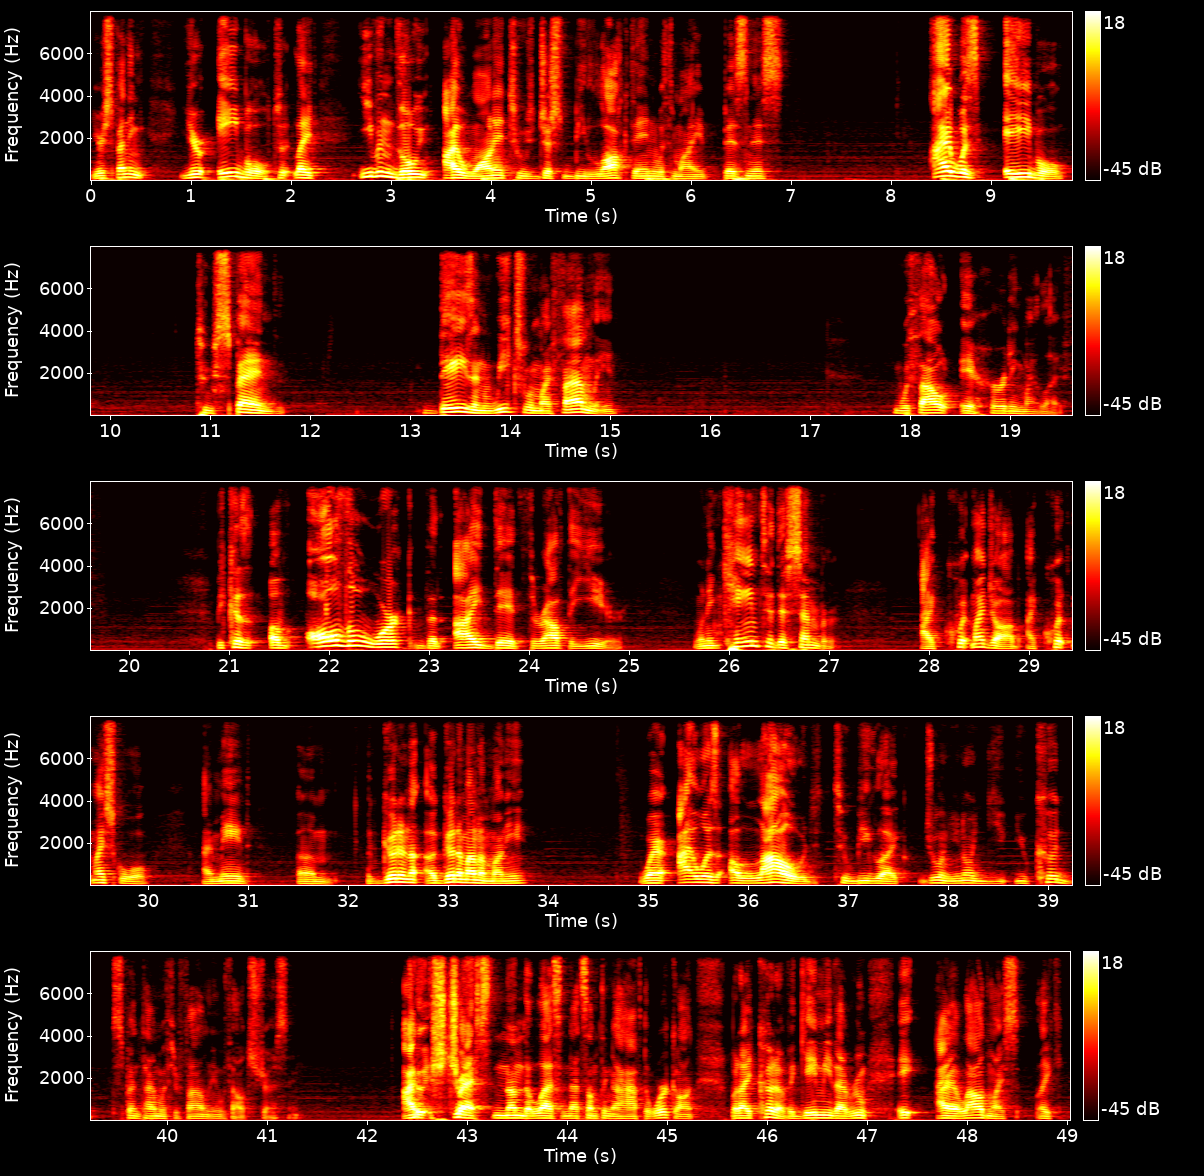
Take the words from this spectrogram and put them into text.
You're spending, you're able to, like, even though I wanted to just be locked in with my business, I was able to spend days and weeks with my family without it hurting my life. Because of all the work that I did throughout the year, when it came to December, I quit my job, I quit my school, I made um, a good a good amount of money where I was allowed to be like, Julian, you know, you, you could spend time with your family without stressing. I stressed nonetheless, and that's something I have to work on. But I could have. It gave me that room. It. I allowed my like.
